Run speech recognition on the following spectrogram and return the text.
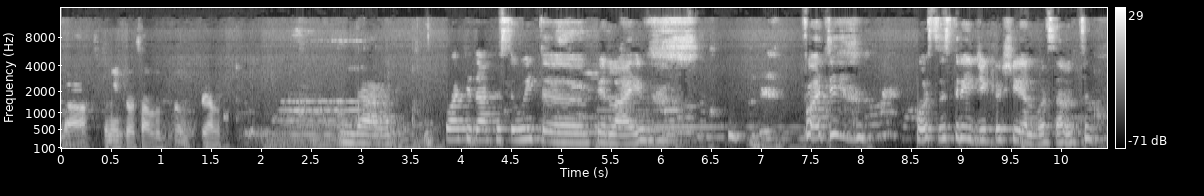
Da, spune că salutăm pe el. Da. Poate dacă se uită pe live, poate o să strige că și el vă salută.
